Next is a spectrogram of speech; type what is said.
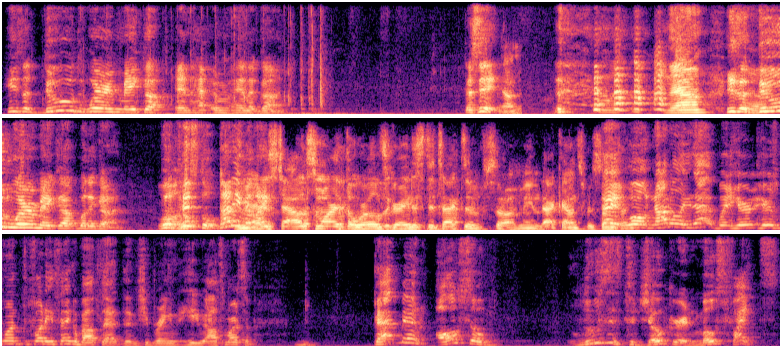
he's a dude wearing makeup and ha- and a gun. That's it. Yeah. Yeah. He's a dude wearing makeup with a gun. With a pistol. Not He even like managed to outsmart the world's greatest detective, so I mean that counts for something. Hey, well, not only that, but here, here's one funny thing about that that you bring. He outsmarts him. Batman also loses to Joker in most fights.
